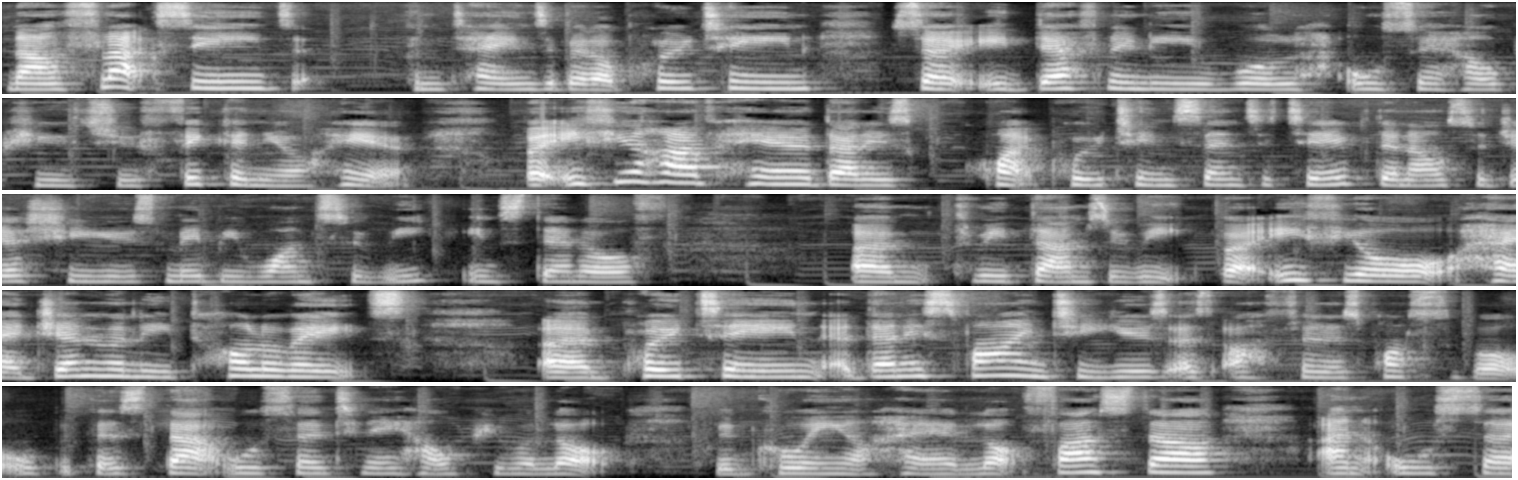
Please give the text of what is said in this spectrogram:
Now flax seeds contains a bit of protein so it definitely will also help you to thicken your hair. But if you have hair that is quite protein sensitive then I'll suggest you use maybe once a week instead of um, three times a week. But if your hair generally tolerates um, protein then it's fine to use as often as possible because that will certainly help you a lot with growing your hair a lot faster and also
